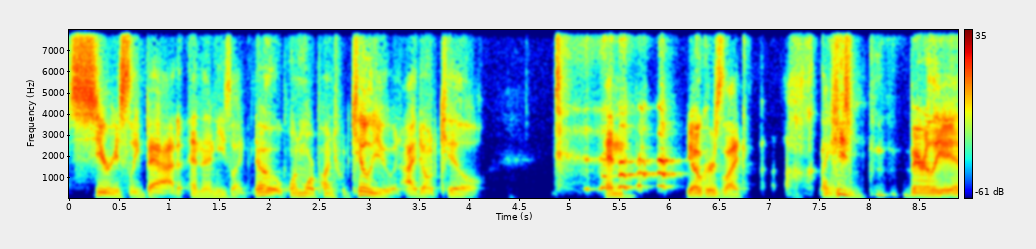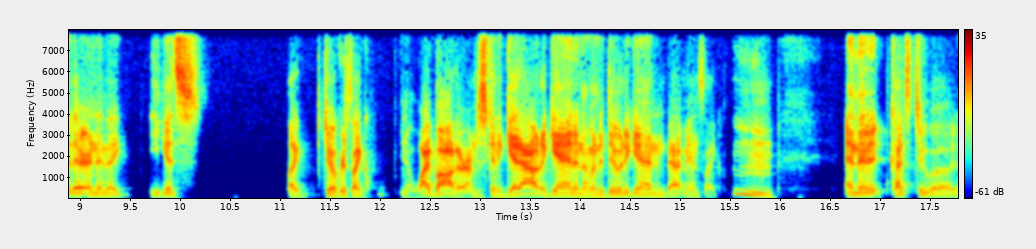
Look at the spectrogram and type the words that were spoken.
seriously bad, and then he's like, "No, one more punch would kill you, and I don't kill." And Joker's like, Ugh. like he's barely there, and then like he gets like Joker's like, you know, why bother? I'm just gonna get out again, and I'm gonna do it again. And Batman's like, hmm. And then it cuts to uh,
